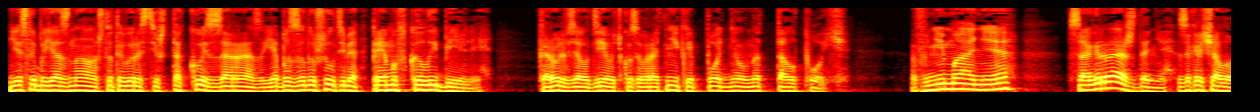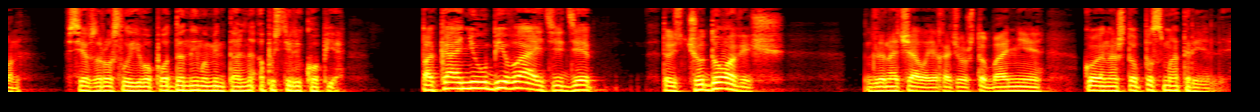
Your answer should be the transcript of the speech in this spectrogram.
Если бы я знал, что ты вырастешь такой заразой, я бы задушил тебя прямо в колыбели!» Король взял девочку за воротник и поднял над толпой. «Внимание! Сограждане!» — закричал он. Все взрослые его подданные моментально опустили копья. «Пока не убивайте де... то есть чудовищ! Для начала я хочу, чтобы они кое на что посмотрели.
